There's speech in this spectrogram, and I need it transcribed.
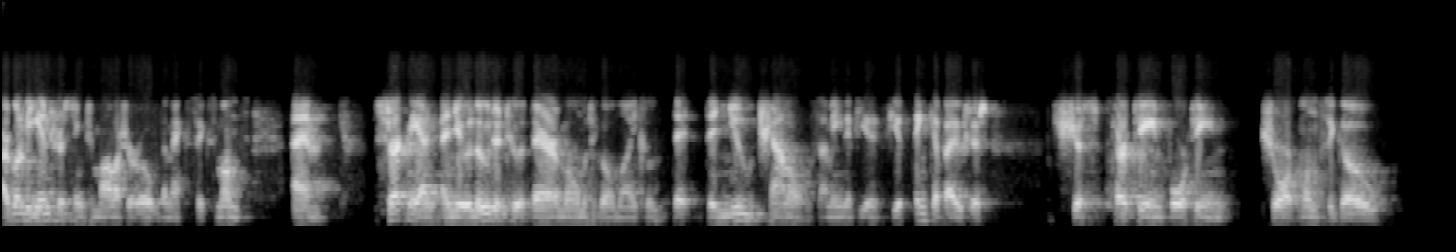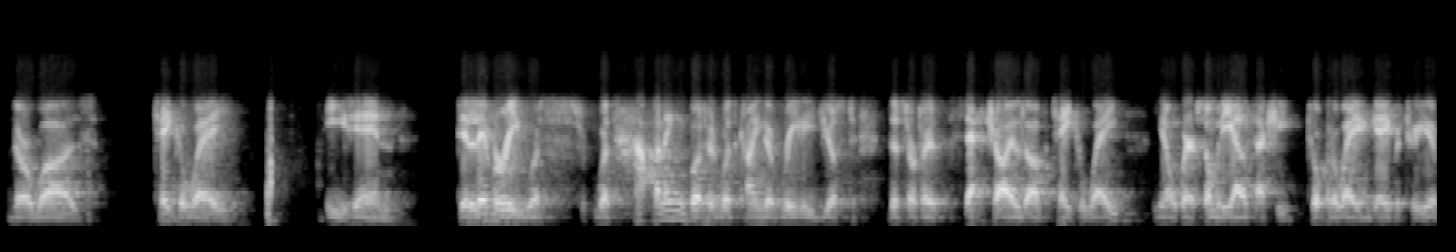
are going to be interesting to monitor over the next six months. Um, certainly, and, and you alluded to it there a moment ago, Michael, the, the new channels. I mean, if you if you think about it, just 13, 14 short months ago, there was takeaway eat in. Delivery was was happening, but it was kind of really just the sort of stepchild of takeaway, you know, where somebody else actually took it away and gave it to you.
